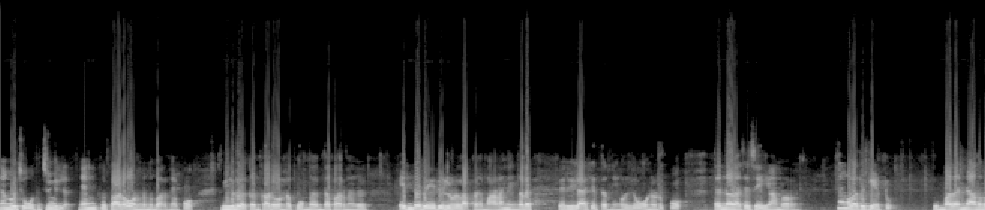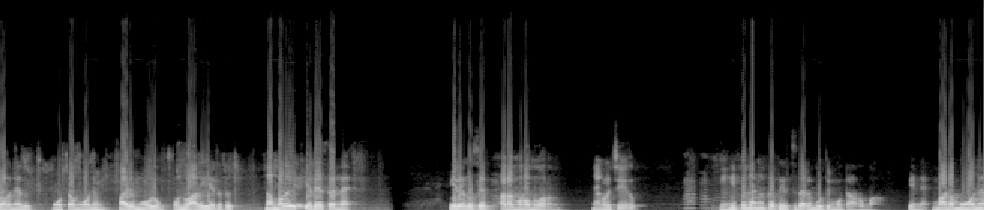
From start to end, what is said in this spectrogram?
ഞങ്ങൾ ചോദിച്ചുമില്ല. ഞങ്ങൾക്ക് കടമുണ്ടെന്ന് പറഞ്ഞപ്പോൾ വീട് വെക്കാൻ കടമുണ്ടപ്പോൾ ഉമ്മ എന്താ പറഞ്ഞത്? എന്റെ പേരിലുള്ള പ്രമാണം നിങ്ങളുടെ പേരിലാക്കി നിങ്ങൾ ലോൺ എടുക്കുമോ എന്താണെന്ന് വെച്ചാൽ ചെയ്യാൻ പറഞ്ഞു. ഞങ്ങളത് കേട്ടു. ഉമ്മ തന്നെയാണ് പറഞ്ഞത്. മൂത്ത മോനും മരുമോളും ഒന്നും അറിയരുത്. നമ്മൾ ഇടയിൽ തന്നെ ഈ രഹസ്യം അടങ്ങണമെന്ന് പറഞ്ഞു. ഞങ്ങൾ ചെയ്തു. ഇനിയിപ്പോൾ ഞങ്ങൾക്ക് തിരിച്ചു തരാൻ ബുദ്ധിമുട്ടാണ് ഉമ്മ? പിന്നെ ഉമ്മയുടെ മോനെ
